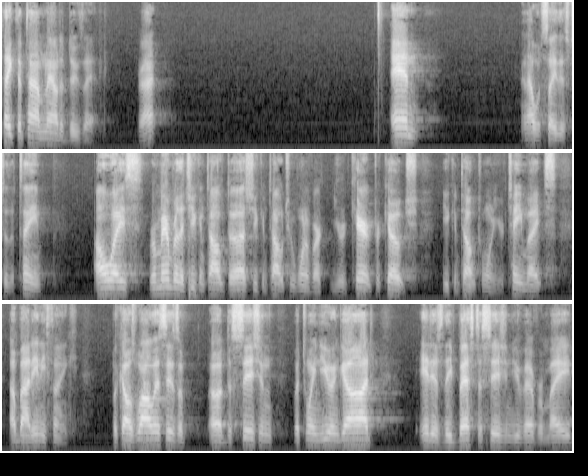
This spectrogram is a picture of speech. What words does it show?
take the time now to do that. Right? And and I would say this to the team, always remember that you can talk to us, you can talk to one of our your character coach, you can talk to one of your teammates about anything. Because while this is a, a decision between you and God, it is the best decision you've ever made,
